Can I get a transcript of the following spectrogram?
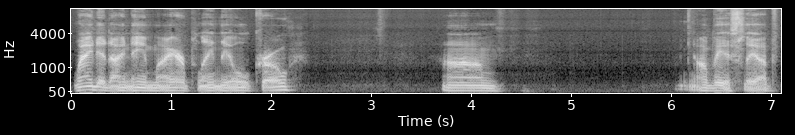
Why did I name my airplane the Old Crow? Um, obviously, I've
